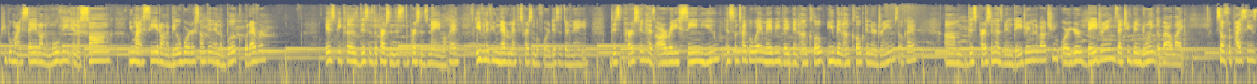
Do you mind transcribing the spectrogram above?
people might say it on a movie, in a song, you might see it on a billboard or something, in a book, whatever it's because this is the person this is the person's name okay? Even if you never met this person before this is their name. This person has already seen you in some type of way. Maybe they've been uncloaked you've been uncloaked in their dreams okay? Um, this person has been daydreaming about you or your daydreams that you've been doing about like so for pisces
